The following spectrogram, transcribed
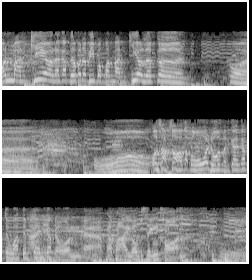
มันหมันเขี้ยวแล้วครับเดี๋ยวพันธพีบอกมันหมันเขี้ยวเหลือเกินว้าโอ้โอ้สับซอกครับโอ้โดนเหมือนกันครับจังหวะเต็มท่าๆนี้ครับโดนเอ่อพระพลายลมสิงห์ขอนอืม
